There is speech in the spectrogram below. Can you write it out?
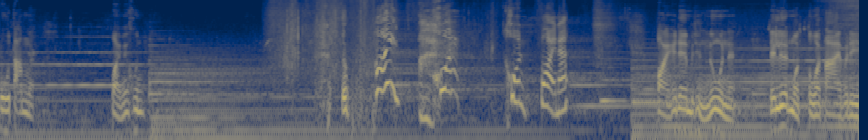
ปูตำอะปล่อยไหมคุณคุณ คุณปล่อยนะ ปล่อยให้เดินไปถึงนู่นน่ะได้เลือดหมดตัวตายพอดี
